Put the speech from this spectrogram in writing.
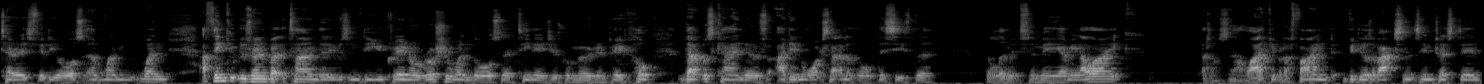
terrorist videos, and when when I think it was around about the time that it was in the Ukraine or Russia when those uh, teenagers were murdering people. That was kind of I didn't watch that and I thought this is the the limit for me. I mean, I like I don't say I like it, but I find videos of accidents interesting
